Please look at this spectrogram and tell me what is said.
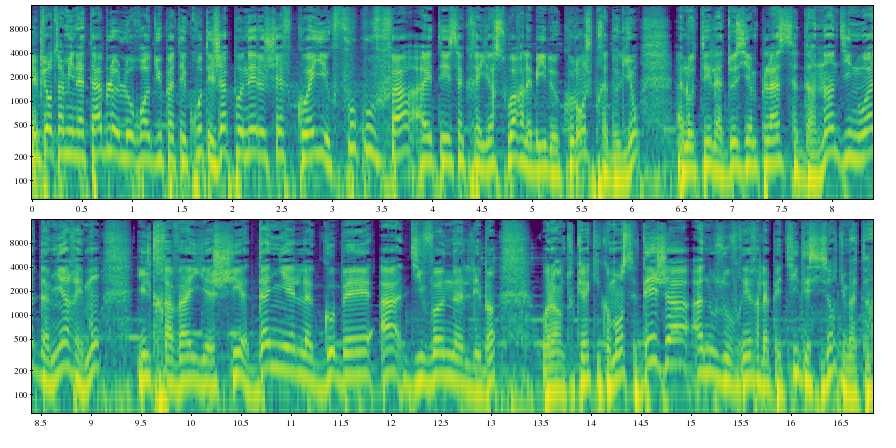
Et puis on termine à table. Le roi du pâté croûte japonais. Le chef Koei Fukufa a été sacré hier soir à l'abbaye de Collonges près de Lyon. À noter la deuxième place d'un Indinois, Damien Raymond. Il travaille chez Daniel Gobet à Divonne-les-Bains. Voilà en tout cas qui commence déjà à nous ouvrir l'appétit des 6 heures du matin.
